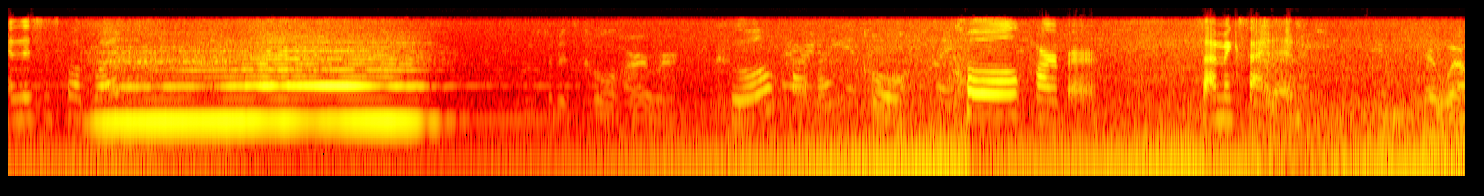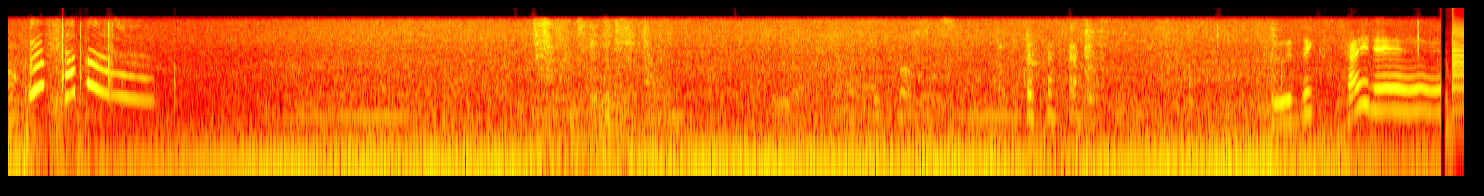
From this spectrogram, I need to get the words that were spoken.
And this is called what? Most of it's Coal Harbor. Cool Harbor? Coal. Cole Harbor. So I'm excited. It will. Ooh, Who's excited?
